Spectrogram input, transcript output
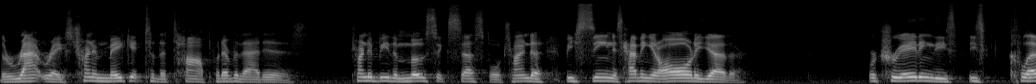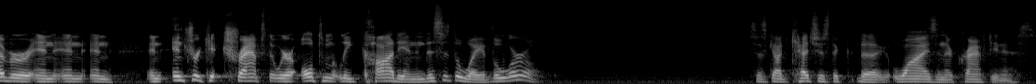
the rat race, trying to make it to the top, whatever that is, trying to be the most successful, trying to be seen as having it all together. We're creating these, these clever and, and, and, and intricate traps that we're ultimately caught in, and this is the way of the world says God catches the, the wise in their craftiness.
